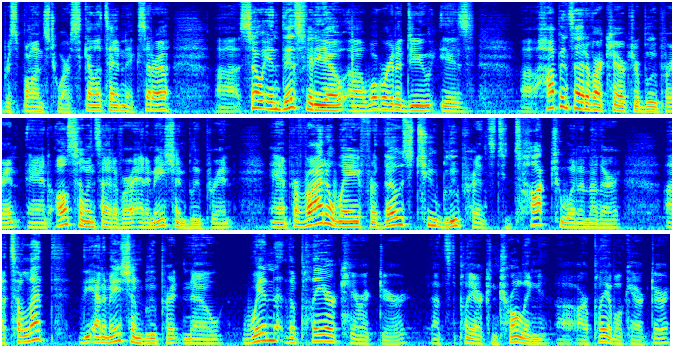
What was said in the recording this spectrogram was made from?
responds to our skeleton, etc. Uh, so in this video, uh, what we're going to do is uh, hop inside of our character blueprint and also inside of our animation blueprint and provide a way for those two blueprints to talk to one another uh, to let the animation blueprint know when the player character, that's the player controlling uh, our playable character,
